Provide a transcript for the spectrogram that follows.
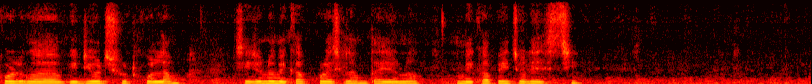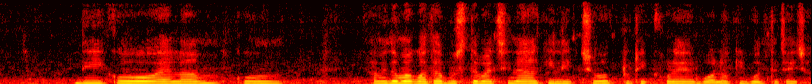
কর ভিডিও শ্যুট করলাম। সেই জন্য মেকআপ করেছিলাম, তাই জন্য মেকআপেই চলে এসেছি। দিকো, অ্যালাম আমি তোমার কথা বুঝতে পারছি না, কি লিখছো? একটু ঠিক করে বলো, কি বলতে চাইছো?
